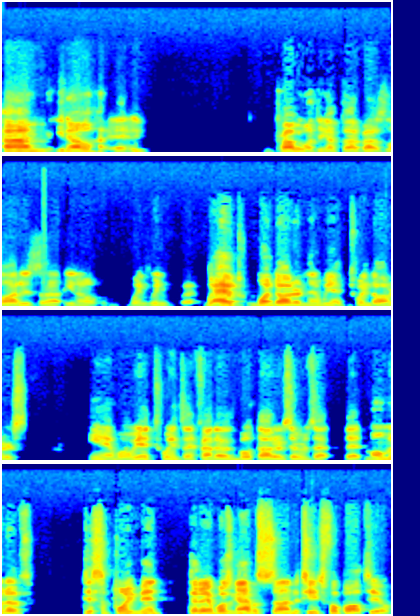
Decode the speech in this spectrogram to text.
Um, you know, eh, probably one thing I've thought about a lot is, uh, you know, when when I have one daughter and then we had twin daughters, and when we had twins, I found out with both daughters there was that that moment of disappointment that I wasn't gonna have a son to teach football to.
